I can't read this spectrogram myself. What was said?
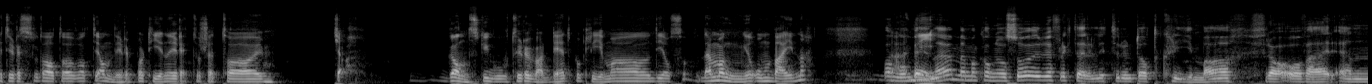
et resultat av at de andre partiene rett og slett har tja, ganske god troverdighet på klima, de også? Det er mange om beina. Mange om beinet, men man kan jo også reflektere litt rundt at klima fra å være en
